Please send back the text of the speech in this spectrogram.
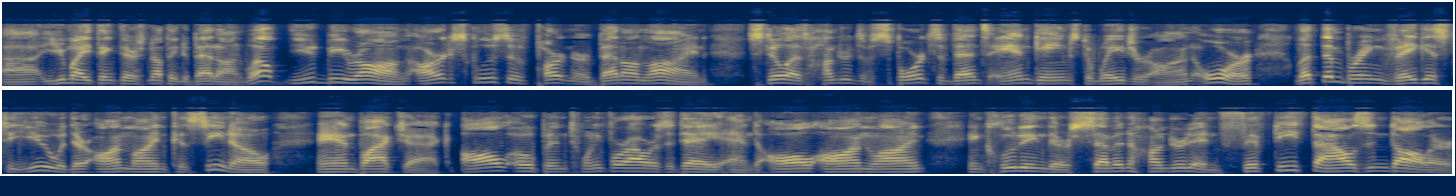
Uh, you might think there's nothing to bet on. Well, you'd be wrong. Our exclusive partner, Bet Online, still has hundreds of sports, events, and games to wager on, or let them bring Vegas to you with their online casino and blackjack. All open 24 hours a day and all online, including their $750,000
